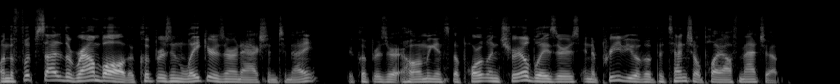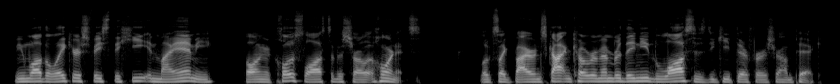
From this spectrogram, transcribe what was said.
On the flip side of the round ball, the Clippers and Lakers are in action tonight. The Clippers are at home against the Portland Trailblazers in a preview of a potential playoff matchup. Meanwhile, the Lakers face the Heat in Miami following a close loss to the Charlotte Hornets. Looks like Byron Scott and co remember they need losses to keep their first round pick.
